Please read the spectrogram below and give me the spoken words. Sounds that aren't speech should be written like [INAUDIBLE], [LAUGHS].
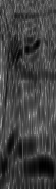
Ready?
